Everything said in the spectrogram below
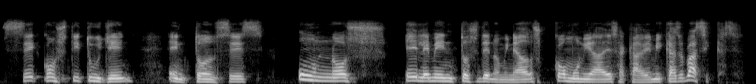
se constituyen entonces unos elementos denominados comunidades académicas básicas.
